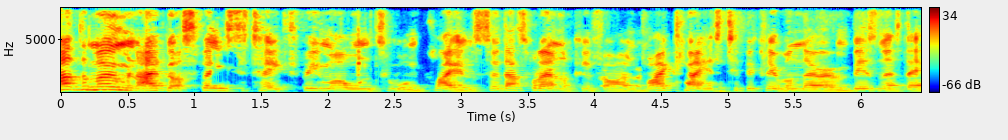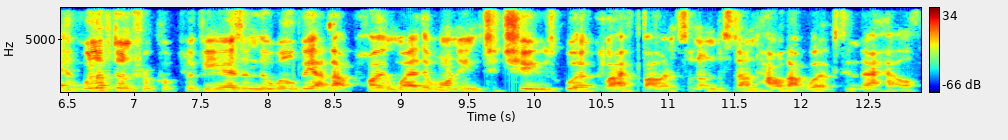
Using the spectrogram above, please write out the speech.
At the moment, I've got space to take three more one-to-one clients, so that's what I'm looking for. And my clients typically run their own business; they will have done for a couple of years, and they will be at that point where they're wanting to choose work-life balance and understand how that works in their health.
